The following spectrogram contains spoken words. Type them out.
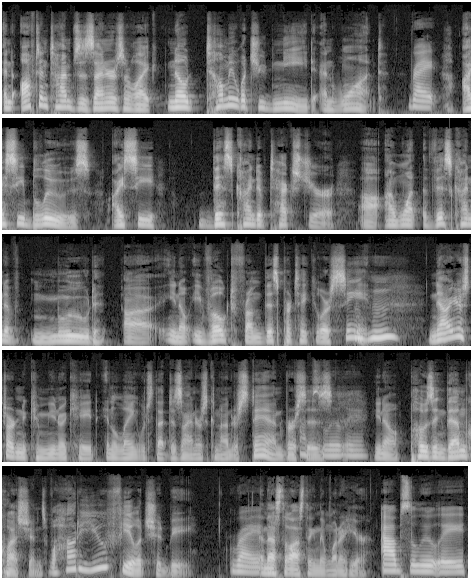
And oftentimes designers are like, no, tell me what you need and want. right. I see blues. I see this kind of texture. Uh, I want this kind of mood, uh, you know, evoked from this particular scene. Mm-hmm. Now you're starting to communicate in a language that designers can understand versus, Absolutely. you know, posing them questions. Well, how do you feel it should be? Right. And that's the last thing they want to hear. Absolutely.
